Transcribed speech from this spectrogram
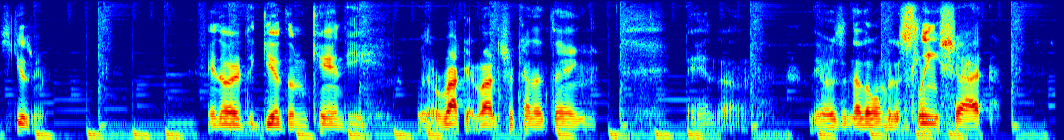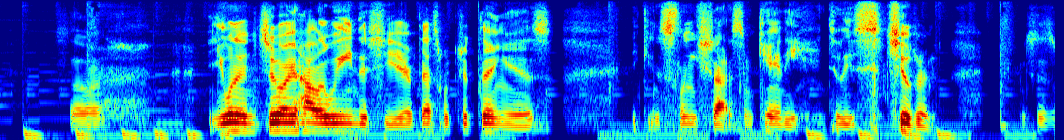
excuse me, in order to give them candy with a rocket launcher kind of thing. And uh, there was another one with a slingshot. So you want to enjoy Halloween this year, if that's what your thing is, you can slingshot some candy to these children which is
